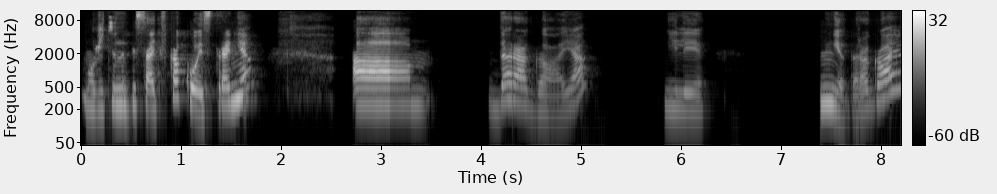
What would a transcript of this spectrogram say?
можете написать, в какой стране, ам, дорогая или недорогая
